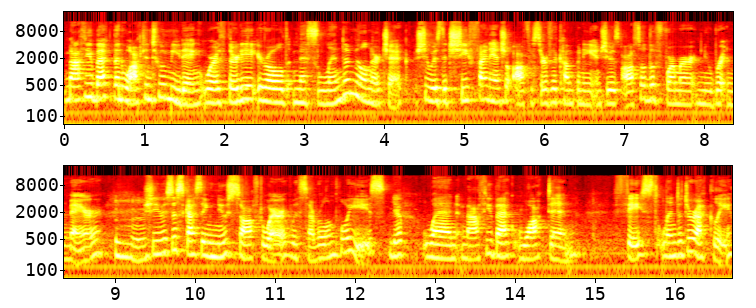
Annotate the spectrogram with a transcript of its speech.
Matthew Beck then walked into a meeting where 38 year old Miss Linda Mlynarczyk, she was the chief financial officer of the company and she was also the former New Britain mayor. Mm-hmm. She was discussing new software with several employees Yep. when Matthew Beck walked in, faced Linda directly,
